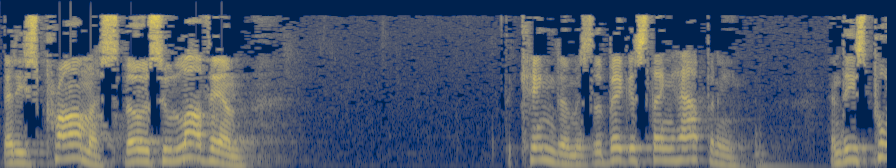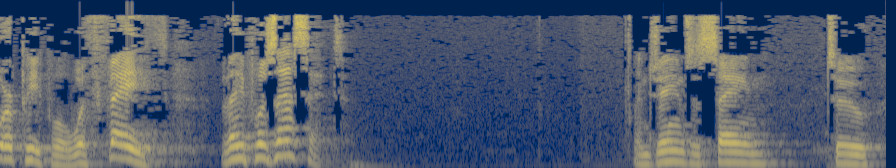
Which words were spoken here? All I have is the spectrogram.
that He's promised those who love Him. The kingdom is the biggest thing happening. And these poor people with faith they possess it. And James is saying to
